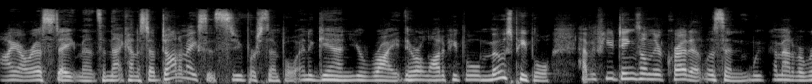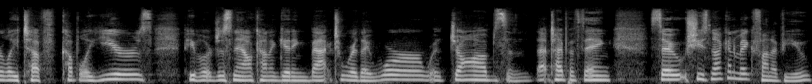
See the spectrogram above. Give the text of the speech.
IRS statements and that kind of stuff. Donna makes it super simple. And again, you're right. There are a lot of people, most people have a few dings on their credit. Listen, we've come out of a really tough couple of years. People are just now kind of getting back to where they were with jobs and that type of thing. So she's not going to make fun of you.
